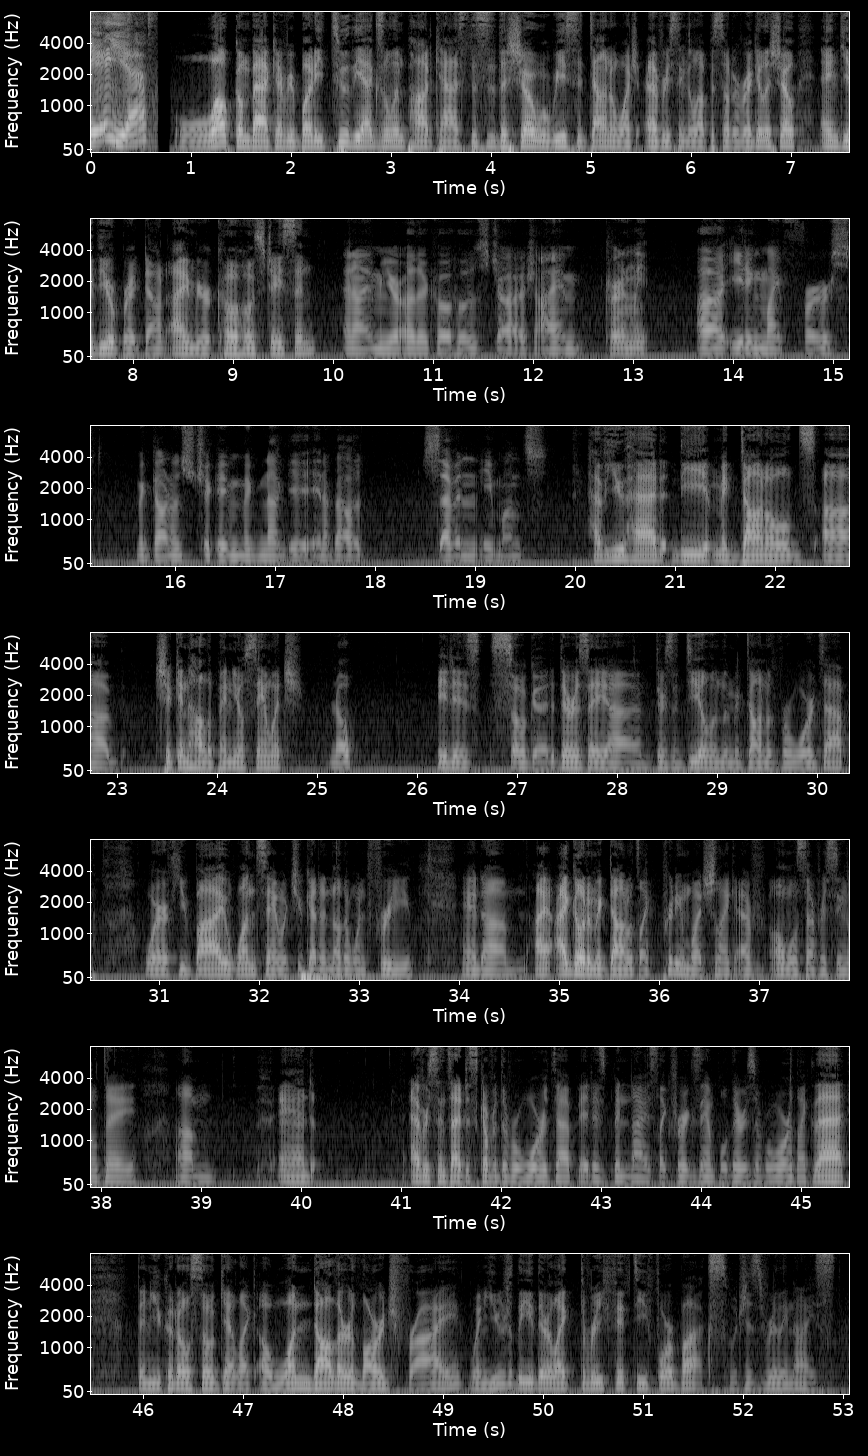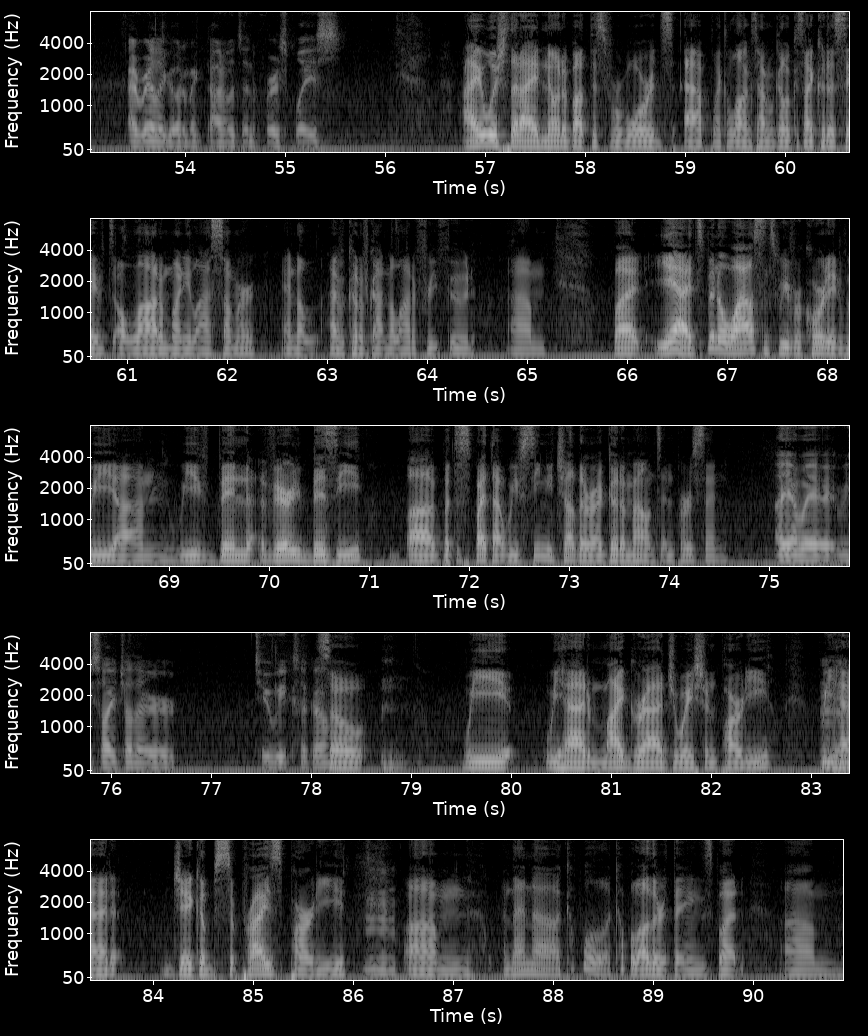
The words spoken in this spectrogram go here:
Yeah, yeah. Welcome back, everybody, to the Eggscellent Podcast. This is the show where we sit down and watch every single episode of regular show and give you a breakdown. I am your co-host Jason. and I am your other co-host Josh. I am currently uh, eating my first McDonald's chicken McNugget in about seven, eight months. Have you had the McDonald's uh, chicken jalapeno sandwich? Nope. It is so good. There is a uh, there's a deal in the McDonald's rewards app where if you buy one sandwich, you get another one free. And um, I I go to McDonald's like pretty much like almost every single day. Um, and ever since I discovered the rewards app, it has been nice. Like for example, there is a reward like that. Then you could also get like a one dollar large fry when usually they're like three fifty four bucks, which is really nice. I rarely go to McDonald's in the first place. I wish that I had known about this rewards app like a long time ago because I could have saved a lot of money last summer and a, I could have gotten a lot of free food. Um, but yeah, it's been a while since we've recorded. We um, we've been very busy, uh, but despite that, we've seen each other a good amount in person. Oh yeah, wait, wait. We saw each other two weeks ago. So we we had my graduation party, we Mhm. had Jacob's surprise party, hmm um, and then uh, a couple a couple other things, but um,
